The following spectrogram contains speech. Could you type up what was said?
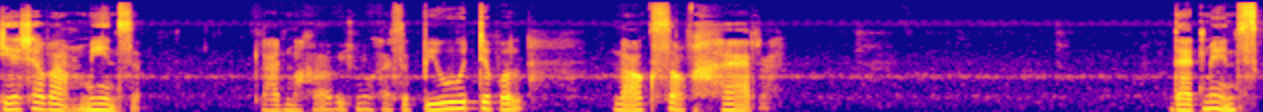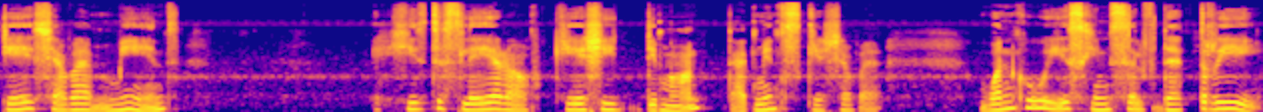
Keshava means Lord Mahavishnu has a beautiful locks of hair. That means Keshava means he's the slayer of Keshi demon. That means Keshava. One who is himself the three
